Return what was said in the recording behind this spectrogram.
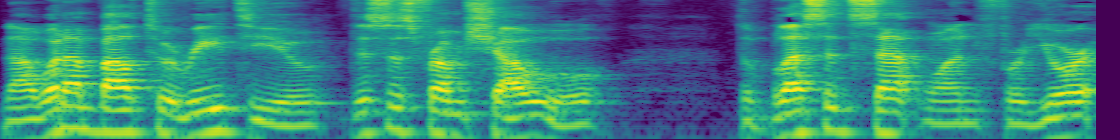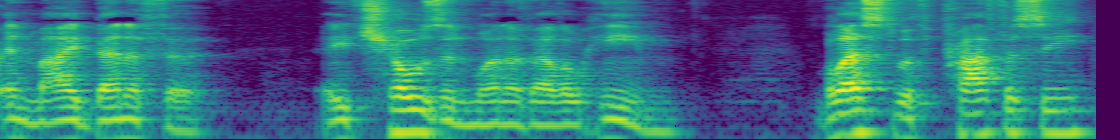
Now, what I'm about to read to you, this is from Shaul, the blessed sent one for your and my benefit, a chosen one of Elohim, blessed with prophecy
